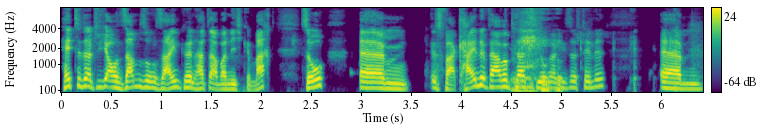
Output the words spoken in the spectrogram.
Hätte natürlich auch ein Samsung sein können, hat er aber nicht gemacht. So, ähm, es war keine Werbeplatzierung an dieser Stelle. Ähm,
